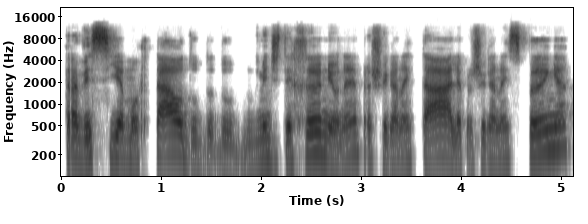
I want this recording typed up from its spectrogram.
travessia mortal do, do, do Mediterrâneo, né? Para chegar na Itália, para chegar na Espanha,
